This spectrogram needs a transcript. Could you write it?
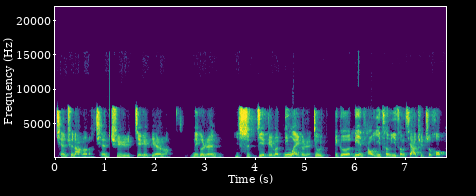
钱去哪了？钱去借给别人了。那个人是借给了另外一个人，就那个链条一层一层下去之后，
